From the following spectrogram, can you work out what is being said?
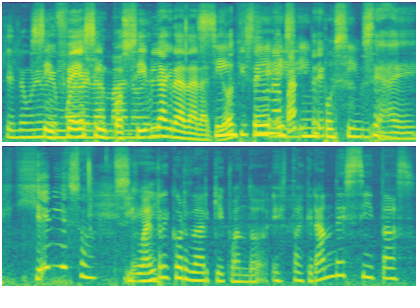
Que es lo único sin que fe es mano imposible agradar a Sin Dios, dice en fe una es parte. imposible. O sea, es heavy eso. Sí. Igual recordar que cuando estas grandes citas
